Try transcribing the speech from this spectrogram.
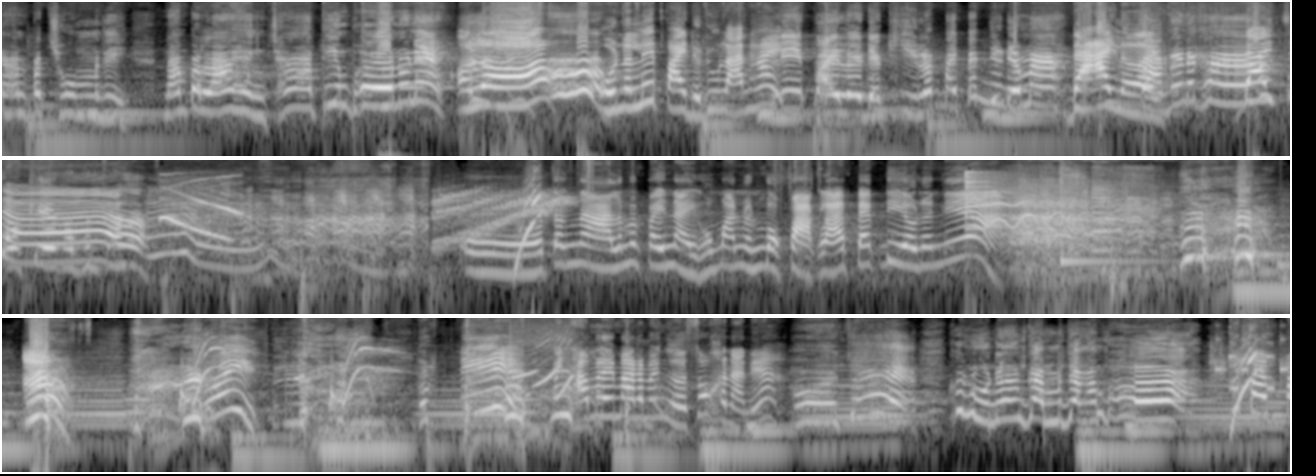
งานประชุมมาดิน้ำปลาร้าแห่งชาติที่อำเภอนู้นเนี่ย อ๋อเหรอ โอ้นั่นรีบไปเดี๋ยวดูร้านให้ รีบไปเลยเดี๋ยวขี่รถไปแป๊บเดียวเดี๋ยวมาได้เลยฝากด้วยนะคะได้จ้ะโอเคขอบคุณค่ะโอ้ตั้งนานแล้วมันไปไหนของมันมันบอกฝากร้านแป๊บเดียวนะเนี่ยอ้าวเฮ้ยนี่ไม่ทำอะไรมาทำไมเหงื่อโซกขนาดเนี้ย โอ้ยเจ๊ก็หนูเดินก ลับมาจากอำเภอ ก็ตอนไป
